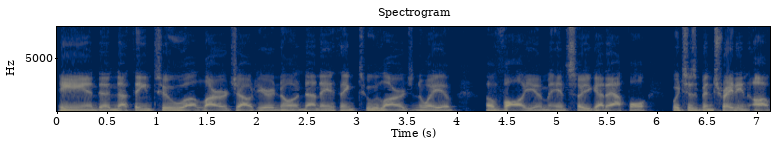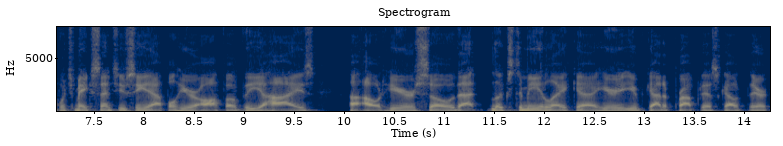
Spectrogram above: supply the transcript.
and uh, nothing too uh, large out here. No, not anything too large in the way of, of volume. And so you got Apple, which has been trading off, which makes sense. You see Apple here off of the highs uh, out here. So that looks to me like uh, here you've got a prop desk out there.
